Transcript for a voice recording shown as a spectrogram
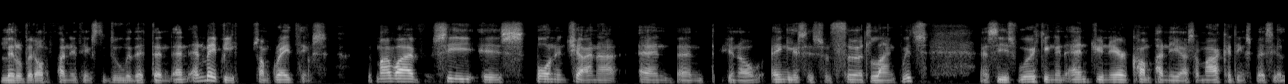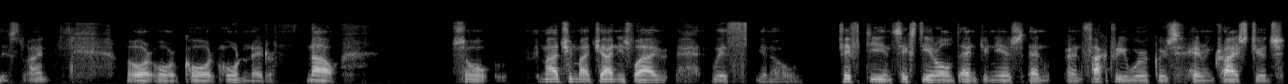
little bit of funny things to do with it, and and and maybe some great things. My wife, she is born in China, and and you know, English is her third language, and she's working in an engineer company as a marketing specialist, right, or or coordinator. Now, so imagine my Chinese wife with you know 50 and 60 year old engineers and, and factory workers here in Christchurch.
